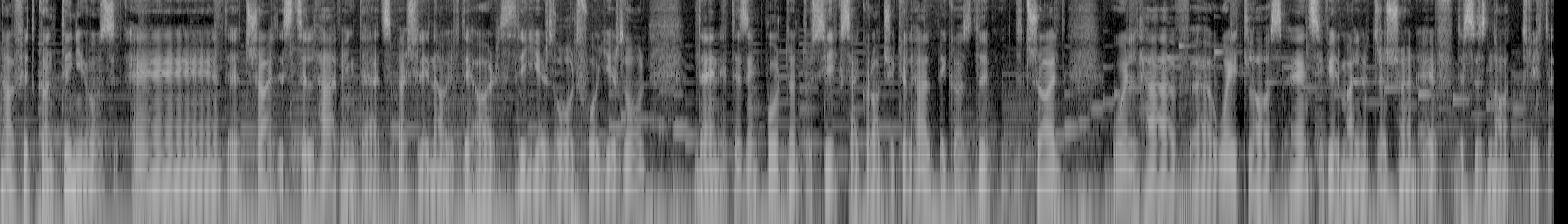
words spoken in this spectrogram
Now, if it continues and a child is still having that, especially now if they are 3 years old, 4 years old, then it is important to seek psychological help because the, the child will have uh, weight loss and severe malnutrition if this is not treated.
